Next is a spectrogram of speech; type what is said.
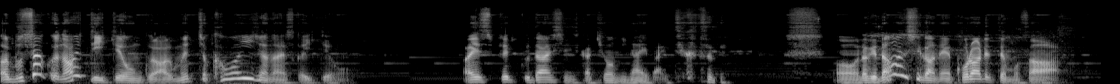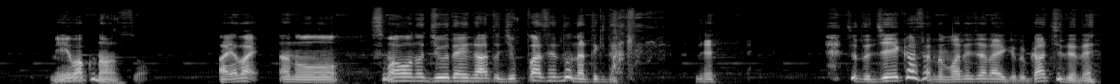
あれ、ブサイクないってイテオンクラス。あれめっちゃ可愛いじゃないですか、イテオン。アイスペック男子にしか興味ない場合ってことで。あだけど男子がね、来られてもさ、迷惑なんですよ。あ、やばい。あのー、スマホの充電があと10%になってきた。ね。ちょっと J カーさんの真似じゃないけど、ガチでね、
